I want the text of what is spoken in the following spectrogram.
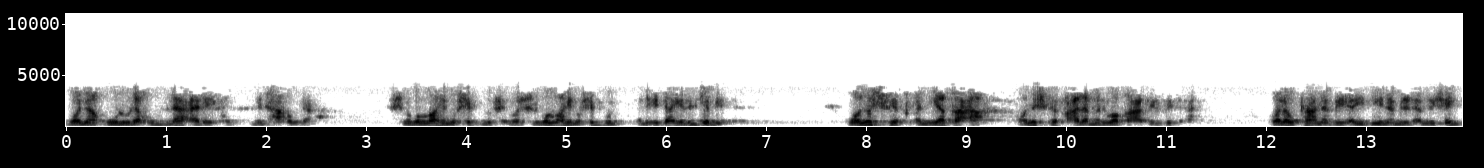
ونقول لهم لا عليكم من هؤلاء. نحن والله نحب, نحب ونحن والله نحب الهداية للجميع. ونشفق أن يقع ونشفق على من وقع في البدعة. ولو كان بأيدينا من الأمر شيء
